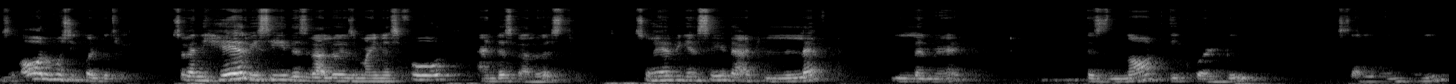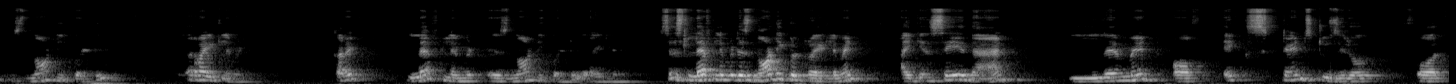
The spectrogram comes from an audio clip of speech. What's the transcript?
is almost equal to 3 so when here we see this value is minus 4 and this value is 3 so here we can say that left limit is not equal to sorry only is not equal to right limit. Correct? Left limit is not equal to right limit. Since left limit is not equal to right limit, I can say that limit of x tends to 0 for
